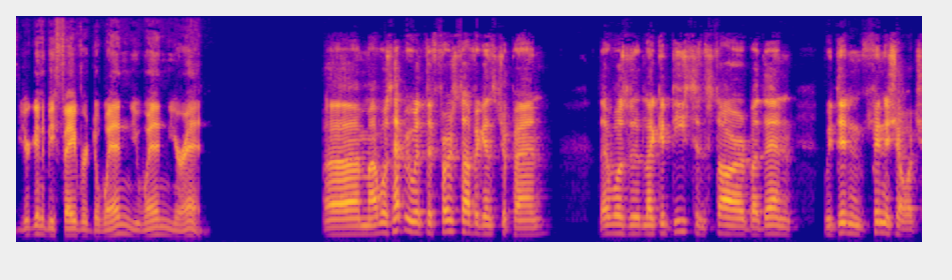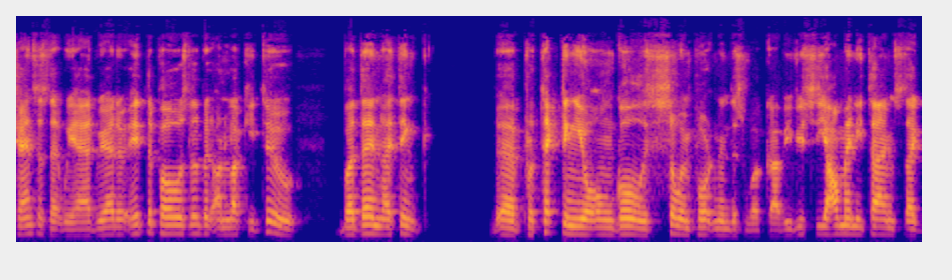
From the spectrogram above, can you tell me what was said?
you're going to be favored to win? You win, you're in. Um, I was happy with the first half against Japan. That was a, like a decent start, but then we didn't finish our chances that we had. We had to hit the post, a little bit unlucky too. But then I think uh, protecting your own goal is so important in this World Cup. If you see how many times like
